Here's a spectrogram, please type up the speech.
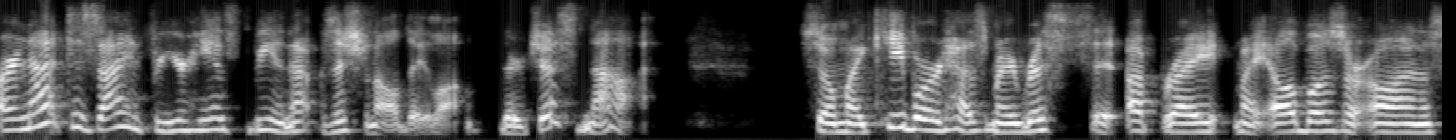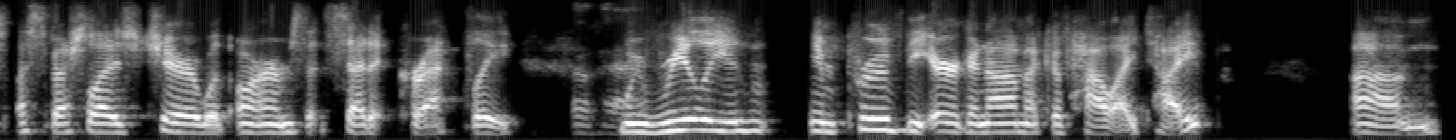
are not designed for your hands to be in that position all day long. They're just not. So, my keyboard has my wrists sit upright, my elbows are on a specialized chair with arms that set it correctly Okay. We really improved the ergonomic of how I type. Um,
